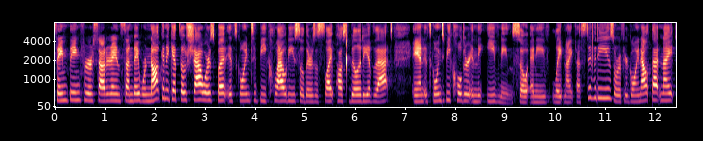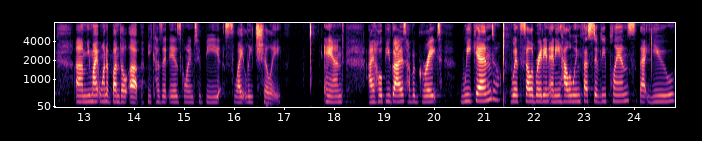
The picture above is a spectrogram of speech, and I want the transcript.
Same thing for Saturday and Sunday. We're not going to get those showers, but it's going to be cloudy, so there's a slight possibility of that. And it's going to be colder in the evenings. So any late night festivities or if you're going out that night, um, you might want to bundle up because it is going to be slightly chilly. And I hope you guys have a great weekend with celebrating any Halloween festivity plans that you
